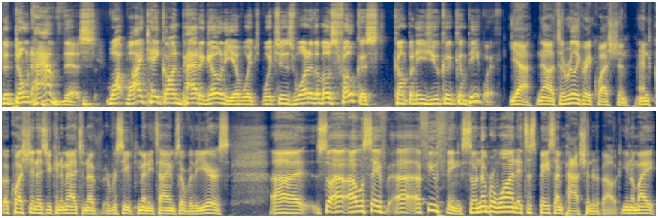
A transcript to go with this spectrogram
that don't have this. Why, why take on Patagonia, which which is one of the most focused companies you could compete with? Yeah, no, it's a really great question, and a question, as you can imagine, I've received many times over the years. Uh, so I, I, will say a, a few things. So number one, it's a space I'm passionate about. You know, my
